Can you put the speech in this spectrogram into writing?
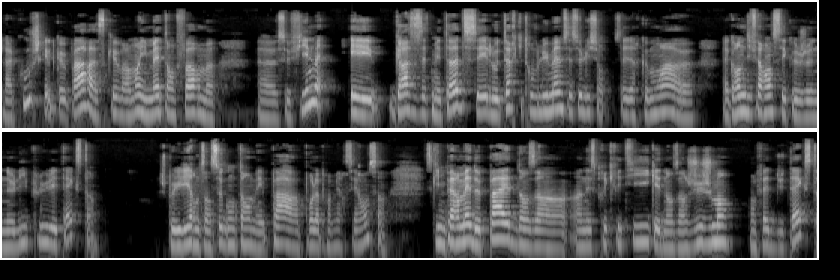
la couche quelque part à ce que vraiment il mette en forme euh, ce film. Et grâce à cette méthode c'est l'auteur qui trouve lui-même ses solutions. C'est à dire que moi euh, la grande différence c'est que je ne lis plus les textes. Je peux les lire dans un second temps, mais pas pour la première séance. Ce qui me permet de pas être dans un, un esprit critique et dans un jugement en fait du texte,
